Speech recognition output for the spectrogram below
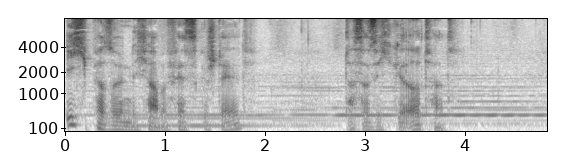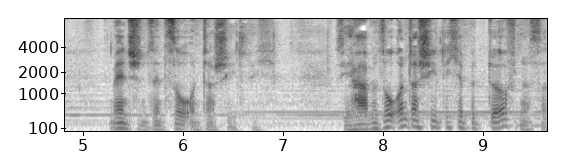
Ich persönlich habe festgestellt, dass er sich geirrt hat. Menschen sind so unterschiedlich. Sie haben so unterschiedliche Bedürfnisse.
